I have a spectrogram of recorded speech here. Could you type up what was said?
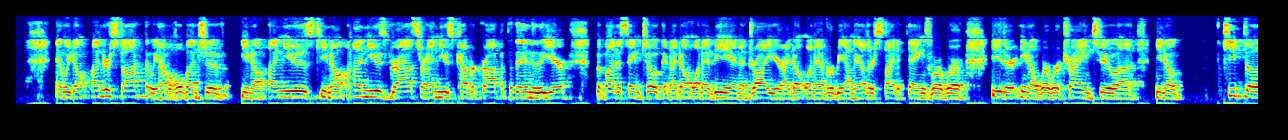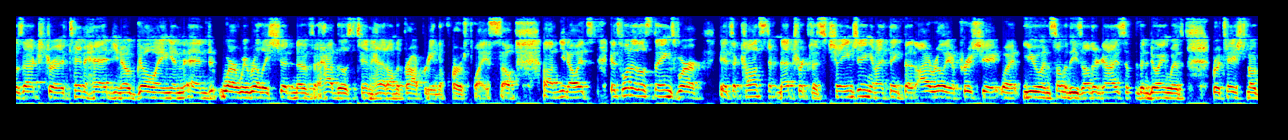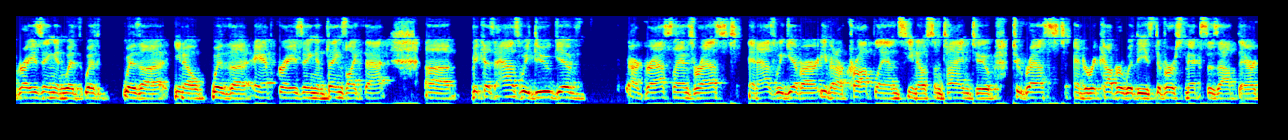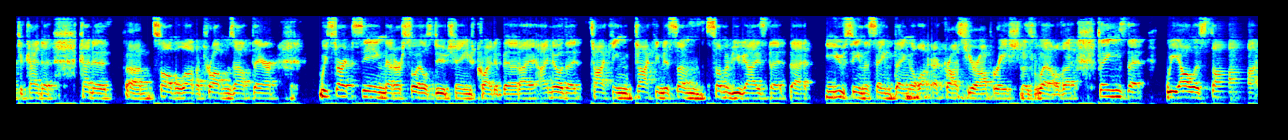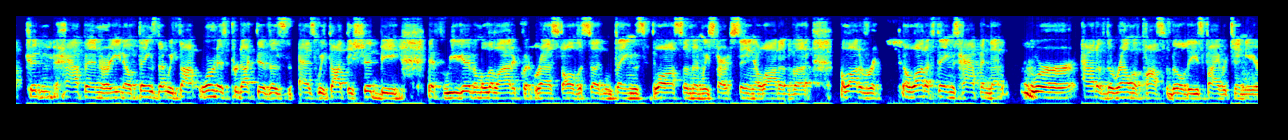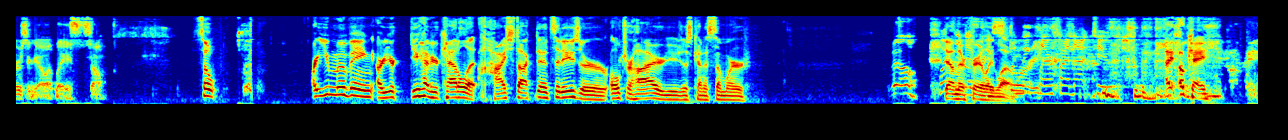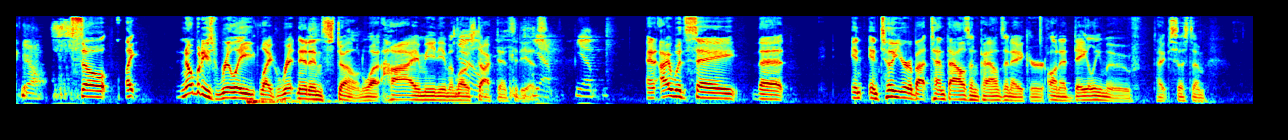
and we don't understock that we have a whole bunch of you know unused you know unused grass or unused cover crop at the end of the year but by the same token i don't want to be in a dry year i don't want to ever be on the other side of things where we're either you know where we're trying to uh, you know keep those extra 10 head, you know, going and, and where we really shouldn't have had those 10 head on the property in the first place. So, um, you know, it's, it's one of those things where it's a constant metric that's changing. And I think that I really appreciate what you and some of these other guys have been doing with rotational grazing and with, with, with, uh, you know, with uh, AMP grazing and things like that. Uh, because as we do give our grasslands rest and as we give our even our croplands you know some time to to rest and to recover with these diverse mixes out there to kind of kind of um, solve a lot of problems out there we start seeing that our soils do change quite a bit. I, I, know that talking talking to some some of you guys that that you've seen the same thing across your operation as well. That things that we always thought couldn't happen, or you know things that we thought weren't as productive as as we thought they should be, if we give them a little adequate rest, all of a sudden things blossom and we start seeing a lot of uh, a lot of a lot of things happen that were out of the realm of possibilities five or ten years ago at least. So. So are you moving? Are your do you have your cattle at high stock densities or ultra high, or are you just kind of somewhere? Well, down there fairly low. Can we clarify that too? I, okay. Yeah. So, like, nobody's really like written it in stone what high, medium, and low stock density is. Yep. Yep. And I would say that in, until you're about ten thousand pounds an acre on a daily move type system,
